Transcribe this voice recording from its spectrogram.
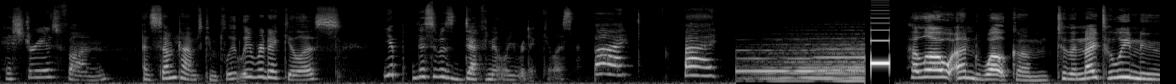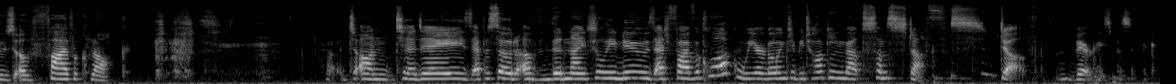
history is fun. And sometimes completely ridiculous. Yep, this was definitely ridiculous. Bye! Bye! Hello and welcome to the nightly news of 5 o'clock. On today's episode of the nightly news at 5 o'clock, we are going to be talking about some stuff. Stuff. Very specific.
